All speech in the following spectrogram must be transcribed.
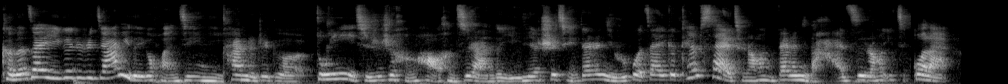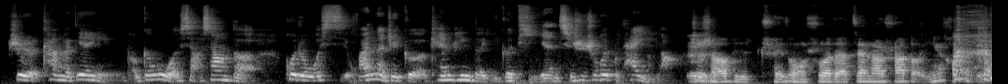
可能在一个就是家里的一个环境，你看着这个综艺其实是很好、很自然的一件事情。但是你如果在一个 campsite，然后你带着你的孩子，然后一起过来是看个电影，跟我想象的或者我喜欢的这个 camping 的一个体验，其实是会不太一样。至少比锤总说的在那儿刷抖音好一点。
